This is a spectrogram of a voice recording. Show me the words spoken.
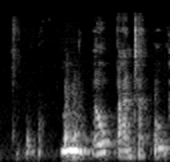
Hmm. Oh, banter. Oh.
